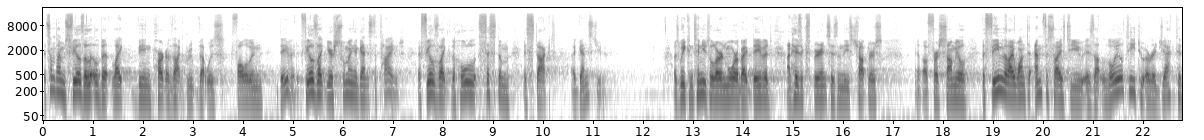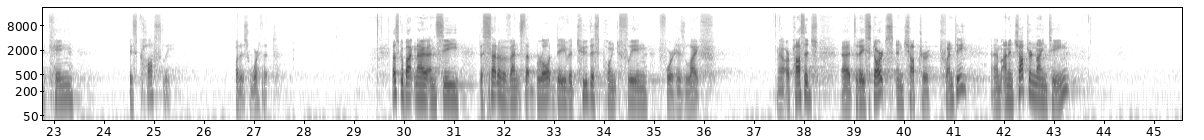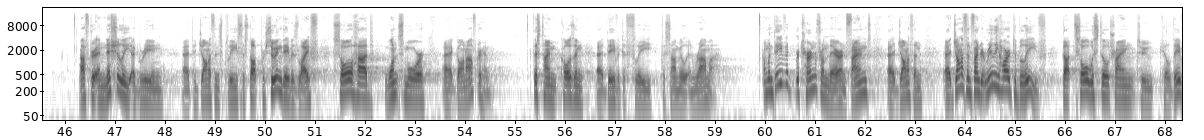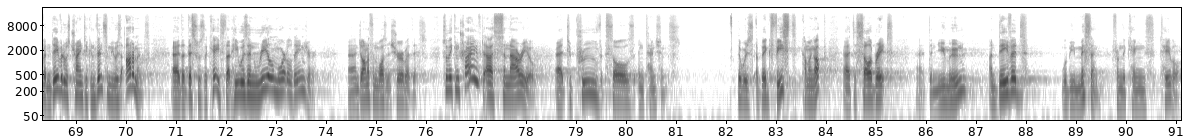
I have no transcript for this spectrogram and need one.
It sometimes feels a little bit like being part of that group that was following David. It feels like you're swimming against the tide. It feels like the whole system is stacked against you. As we continue to learn more about David and his experiences in these chapters, of 1 Samuel, the theme that I want to emphasize to you is that loyalty to a rejected king is costly, but it's worth it. Let's go back now and see the set of events that brought David to this point, fleeing for his life. Uh, our passage uh, today starts in chapter 20, um, and in chapter 19, after initially agreeing uh, to Jonathan's pleas to stop pursuing David's life, Saul had once more uh, gone after him, this time causing uh, David to flee to Samuel in Ramah. And when David returned from there and found uh, Jonathan, uh, Jonathan found it really hard to believe that Saul was still trying to kill David. And David was trying to convince him, he was adamant uh, that this was the case, that he was in real mortal danger. And Jonathan wasn't sure about this. So they contrived a scenario uh, to prove Saul's intentions. There was a big feast coming up uh, to celebrate uh, the new moon, and David would be missing from the king's table.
